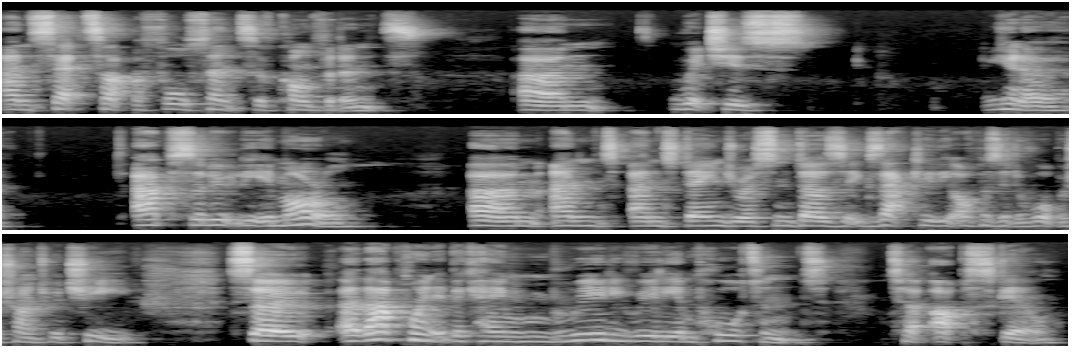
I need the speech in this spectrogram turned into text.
and sets up a full sense of confidence um, which is you know absolutely immoral um, and and dangerous and does exactly the opposite of what we're trying to achieve. So at that point, it became really really important to upskill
